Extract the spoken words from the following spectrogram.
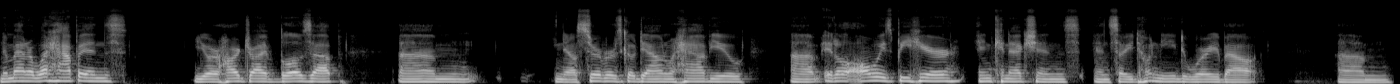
no matter what happens, your hard drive blows up, um, you know, servers go down, what have you, Um, it'll always be here in connections, and so you don't need to worry about, um,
